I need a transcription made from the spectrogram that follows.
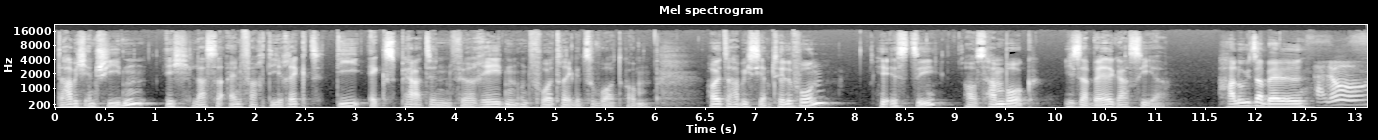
da habe ich entschieden, ich lasse einfach direkt die Expertin für Reden und Vorträge zu Wort kommen. Heute habe ich sie am Telefon. Hier ist sie aus Hamburg, Isabel Garcia. Hallo Isabel. Hallo.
